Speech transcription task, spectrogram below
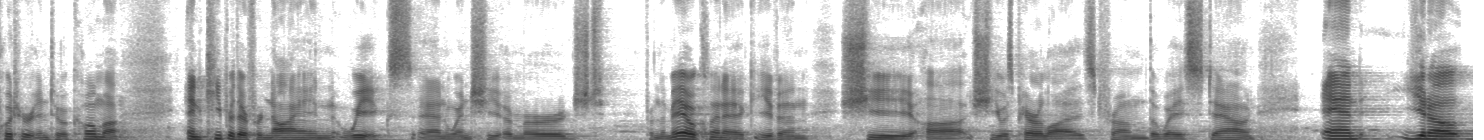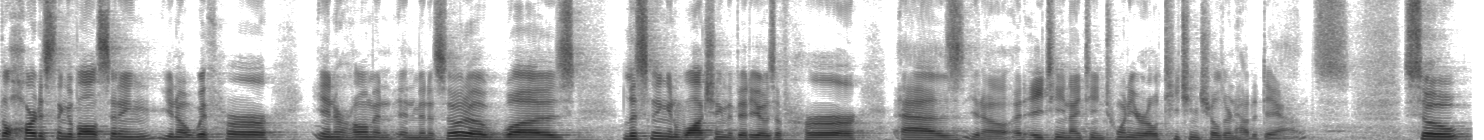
put her into a coma and keep her there for nine weeks. And when she emerged from the Mayo Clinic, even, she, uh, she was paralyzed from the waist down. And, you know, the hardest thing of all, sitting, you know, with her in her home in, in Minnesota was listening and watching the videos of her as you know an 18 19 20 year old teaching children how to dance. So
